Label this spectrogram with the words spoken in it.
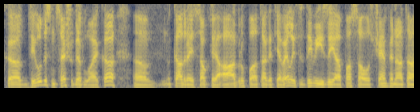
ka 26 gadu laikā, kādreiz sauktajā A grupā, tagad jau elites divīzijā pasaules čempionātā,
